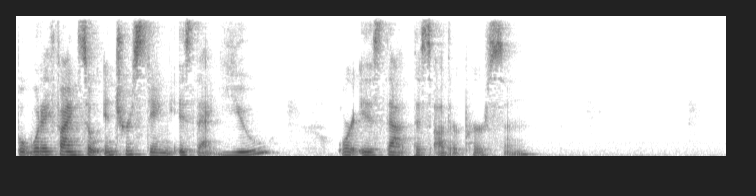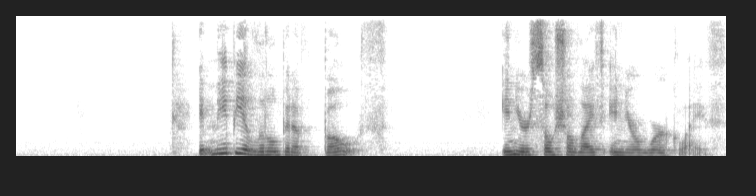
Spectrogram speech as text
But what I find so interesting is that you, or is that this other person? It may be a little bit of both in your social life, in your work life.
